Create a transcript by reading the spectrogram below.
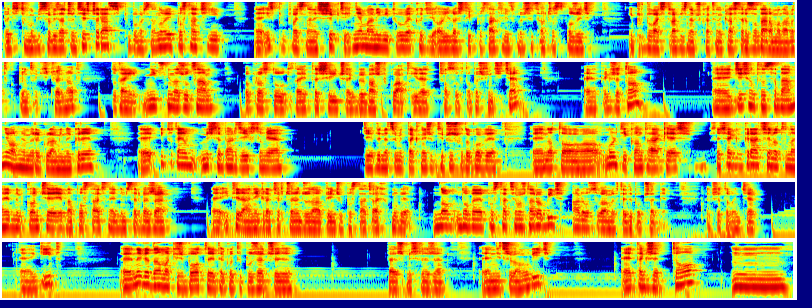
będziecie mogli sobie zacząć jeszcze raz, spróbować na nowej postaci e, i spróbować znaleźć szybciej. Nie ma limitu, jak chodzi o ilość tych postaci, więc możecie cały czas tworzyć i próbować trafić na przykład ten klaster za darmo, nawet kupując jakiś przedmiot. Tutaj nic nie narzucam, po prostu tutaj też się liczy jakby wasz wkład, ile czasu w to poświęcicie. E, także to. E, dziesiąta zasada, nie łamiemy regulaminu gry. E, I tutaj myślę bardziej w sumie jedyne co mi tak najszybciej przyszło do głowy, y, no to multikonta jakieś. W sensie jak gracie, no to na jednym koncie jedna postać na jednym serwerze y, i tyle, a nie gracie w challenge'u na pięciu postaciach. Mówię, now, nowe postacie można robić, ale usuwamy wtedy poprzednie. Także to będzie y, git. No i wiadomo, jakieś boty, tego typu rzeczy. też myślę, że e, nie trzeba mówić. E, Także to. Mm,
